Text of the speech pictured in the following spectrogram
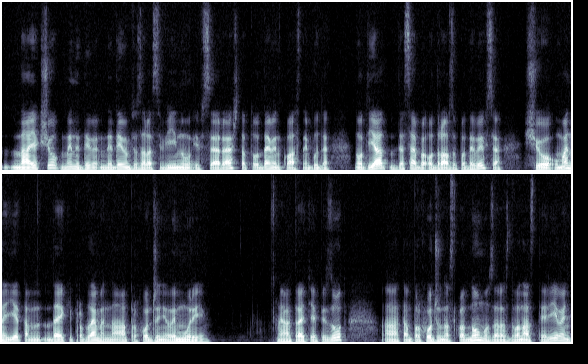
на, якщо ми не, див, не дивимося зараз війну і все решта, то де він класний буде? Ну, от я для себе одразу подивився, що у мене є там деякі проблеми на проходженні Лемурії. Е, Третій епізод. Е, Там проходжу на складному, зараз 12 рівень.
